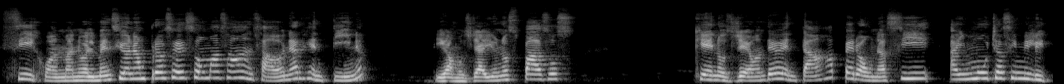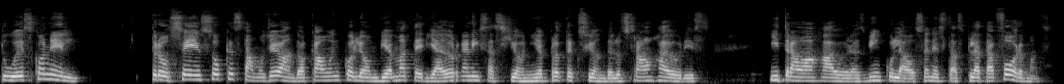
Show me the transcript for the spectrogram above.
Sí, Juan Manuel menciona un proceso más avanzado en Argentina. Digamos, ya hay unos pasos que nos llevan de ventaja, pero aún así hay muchas similitudes con el proceso que estamos llevando a cabo en Colombia en materia de organización y de protección de los trabajadores y trabajadoras vinculados en estas plataformas.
